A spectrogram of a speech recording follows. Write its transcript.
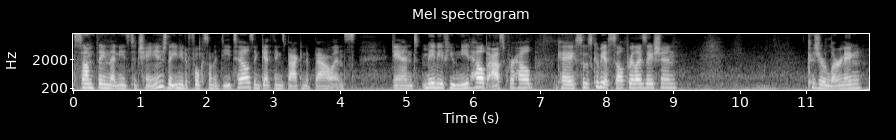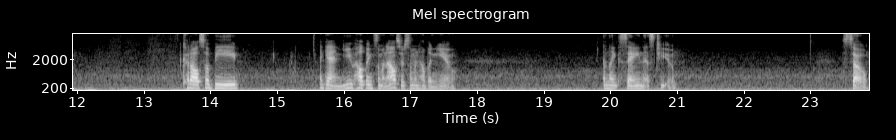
something that needs to change that you need to focus on the details and get things back into balance. And maybe if you need help, ask for help. Okay, so this could be a self realization because you're learning could also be, again, you helping someone else or someone helping you. And like saying this to you. So,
